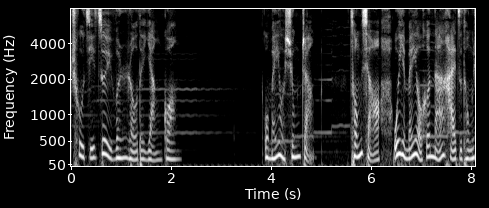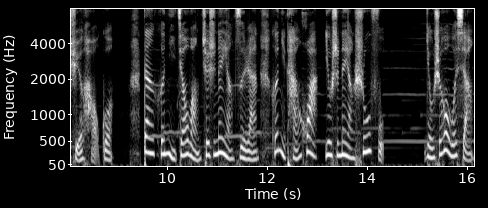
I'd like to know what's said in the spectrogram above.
触及最温柔的阳光。我没有兄长，从小我也没有和男孩子同学好过，但和你交往却是那样自然，和你谈话又是那样舒服。有时候我想。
